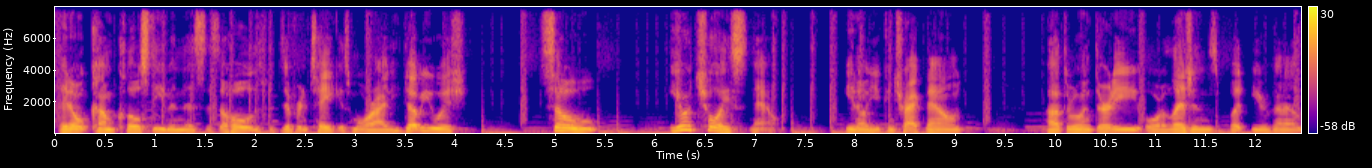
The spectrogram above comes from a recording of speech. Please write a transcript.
they don't come close to even this. It's a whole it's a different take. It's more IDW ish. So your choice now. You know, you can track down uh, Thrilling 30 or Legends, but you're gonna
